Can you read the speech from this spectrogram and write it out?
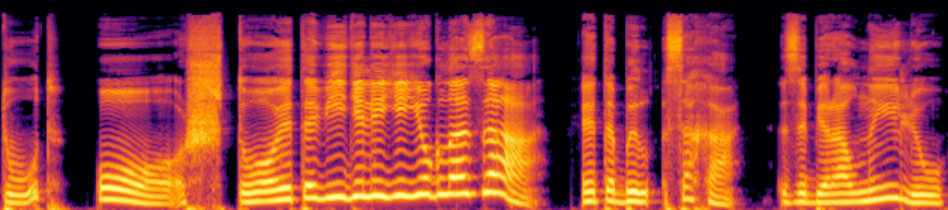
тут... О, что это видели ее глаза? Это был Саха. Забирал на Илю,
